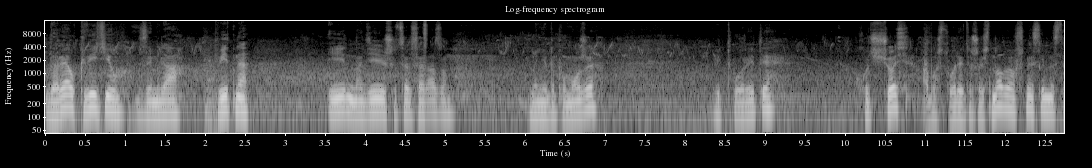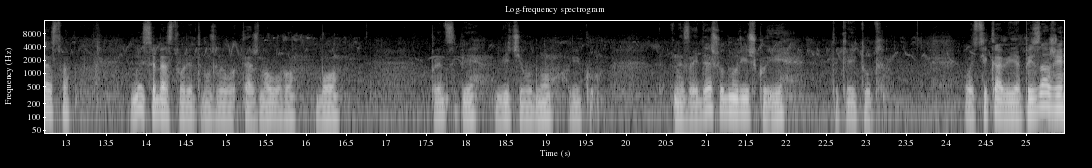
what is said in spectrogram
дерев, квітів, земля квітне. І надію, що це все разом мені допоможе відтворити хоч щось, або створити щось нове в смислі мистецтва. Ну і себе створити, можливо, теж нового, бо в принципі двічі в одну ріку не зайдеш в одну річку і таке і тут. Ось цікаві є пейзажі.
